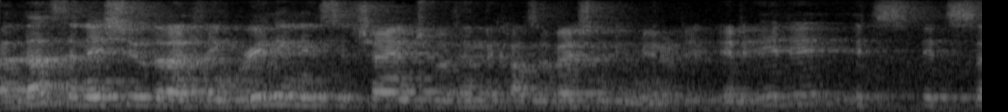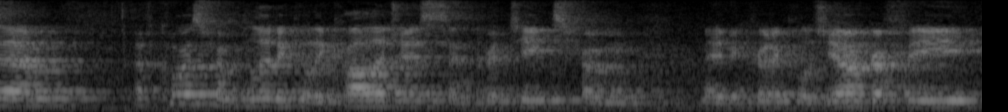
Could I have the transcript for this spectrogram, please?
and that's an issue that I think really needs to change within the conservation community. It, it, it, it's, it's um, of course, from political ecologists and critiques from maybe critical geography,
